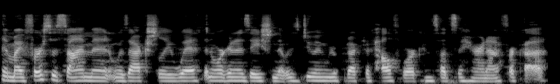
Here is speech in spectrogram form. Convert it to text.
and my first assignment was actually with an organization that was doing reproductive health work in sub-Saharan Africa.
